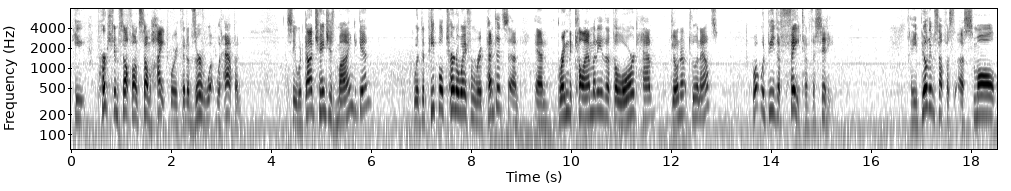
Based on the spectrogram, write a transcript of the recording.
He perched himself on some height where he could observe what would happen. See, would God change his mind again? Would the people turn away from repentance and, and bring the calamity that the Lord had Jonah to announce? What would be the fate of the city? And he built himself a, a small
